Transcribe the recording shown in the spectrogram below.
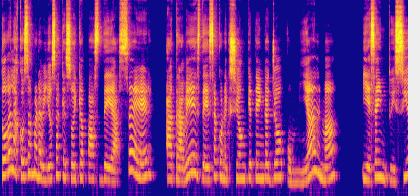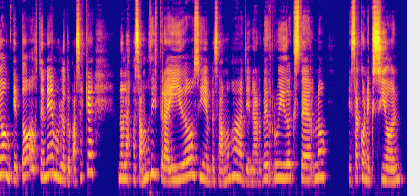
todas las cosas maravillosas que soy capaz de hacer a través de esa conexión que tenga yo con mi alma y esa intuición que todos tenemos. Lo que pasa es que nos las pasamos distraídos y empezamos a llenar de ruido externo esa conexión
